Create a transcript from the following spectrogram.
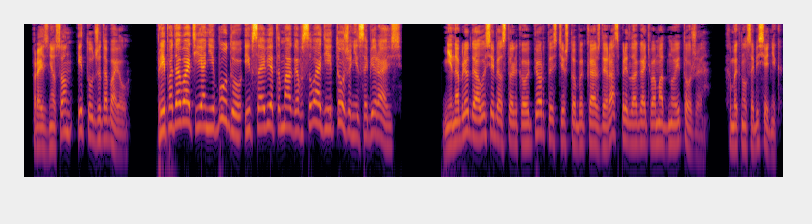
— произнес он и тут же добавил. «Преподавать я не буду и в совет магов свадьи тоже не собираюсь». Не наблюдал у себя столько упертости, чтобы каждый раз предлагать вам одно и то же хмыкнул собеседник.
